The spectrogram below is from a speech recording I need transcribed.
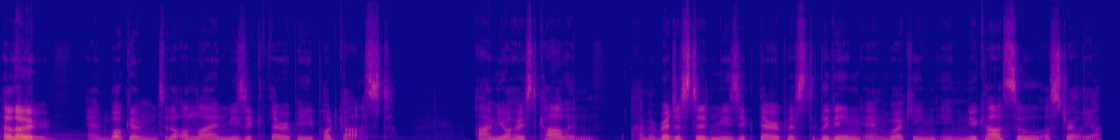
Hello, and welcome to the Online Music Therapy Podcast. I'm your host, Carlin. I'm a registered music therapist living and working in Newcastle, Australia.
